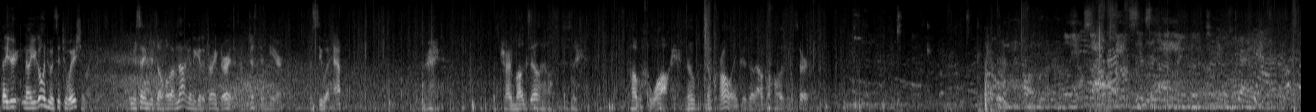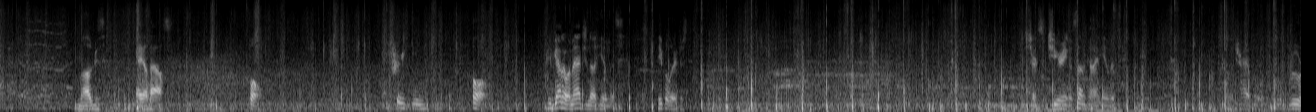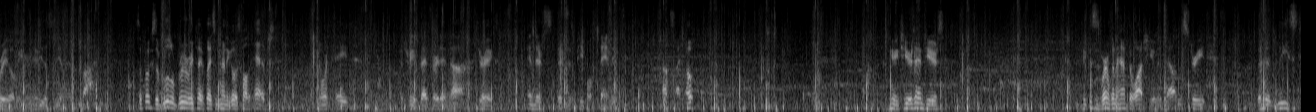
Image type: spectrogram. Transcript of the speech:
Now you're you know you're going to a situation like this, and you're saying to yourself, "Well, I'm not going to get a drink during this. I'm just in here to see what happens." All right, let's try Mugs Ale House. This is a pub walk. No no crawling because no alcohol is served. Mugs Ale House full. Freaking full. You've got to imagine the humans. People are just Start some cheering of some kind, humans. I'm gonna try a little, little brewery over here. This is the other spot. So, folks, the little brewery type place I'm trying to go is called Ebbs, North 8th between Bedford and uh, Driggs, and there's there's just people standing outside. Oh, I'm hearing cheers and cheers. I think this is where I'm going to have to watch humans out in the street. There's at least,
